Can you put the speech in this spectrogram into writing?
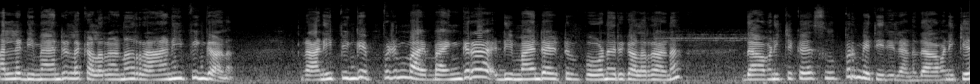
നല്ല ഡിമാൻഡുള്ള കളറാണ് റാണി പിങ്ക് ആണ്. റാണി പിങ്ക് എപ്പോഴും ഭയങ്കര ഡിമാൻഡായിട്ട് പോണ ഒരു കളറാണ് ധാവണിക്കൊക്കെ സൂപ്പർ മെറ്റീരിയലാണ് ധാവണിക്ക്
